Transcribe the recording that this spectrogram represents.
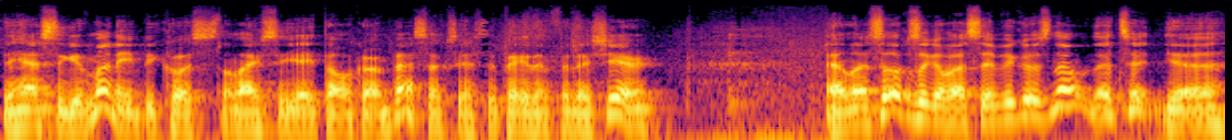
he has to give money because Lamaisi ate the whole Karban Pesach, so he has to pay them for their share. And because no, that's it. Yeah,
